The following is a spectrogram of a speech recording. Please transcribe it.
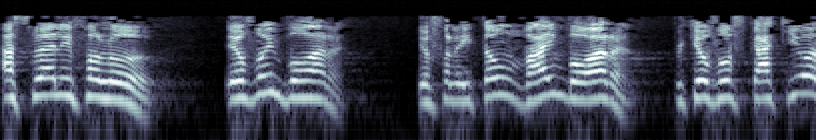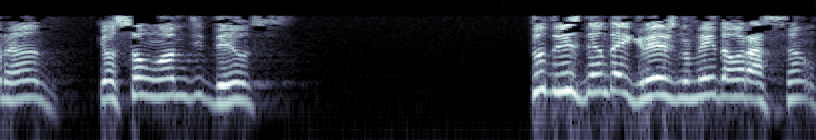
a Suelen falou: Eu vou embora. Eu falei: Então vai embora. Porque eu vou ficar aqui orando. Porque eu sou um homem de Deus. Tudo isso dentro da igreja, no meio da oração.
